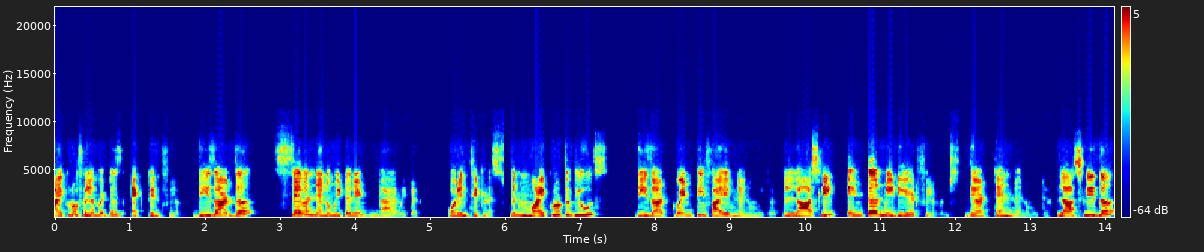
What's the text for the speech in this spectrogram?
microfilament is actin filament. These are the 7 nanometer in diameter or in thickness. Then microtubules these are 25 nanometer. And lastly, intermediate filaments. They are 10 nanometer. Lastly, the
